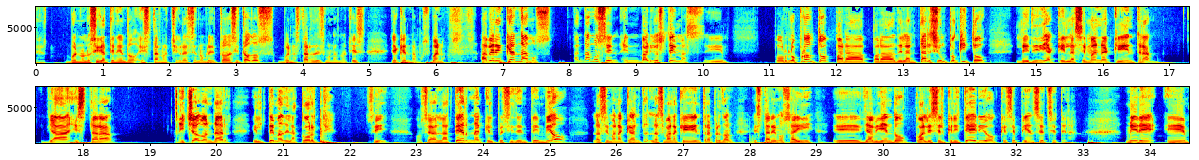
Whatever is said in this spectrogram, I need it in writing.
bueno, lo siga teniendo esta noche. Gracias en nombre de todas y todos. Buenas tardes, buenas noches. Ya que andamos. Bueno, a ver, ¿en qué andamos? Andamos en, en varios temas. Eh, por lo pronto, para, para adelantarse un poquito, le diría que la semana que entra ya estará echado a andar el tema de la corte, ¿sí? O sea, la terna que el presidente envió, la semana que, entra, la semana que entra, perdón, estaremos ahí eh, ya viendo cuál es el criterio, qué se piensa, etcétera. Mire, eh,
